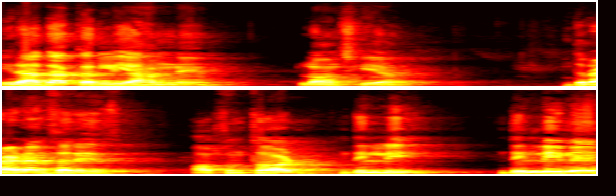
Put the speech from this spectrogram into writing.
इरादा कर लिया हमने लॉन्च किया? The right answer is option third Delhi. Delhi ने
